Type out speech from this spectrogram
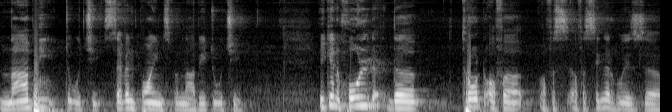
Nabhi to Uchi, seven points from Nabhi to Uchi. You can hold the throat of a, of a, of a singer who is uh,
